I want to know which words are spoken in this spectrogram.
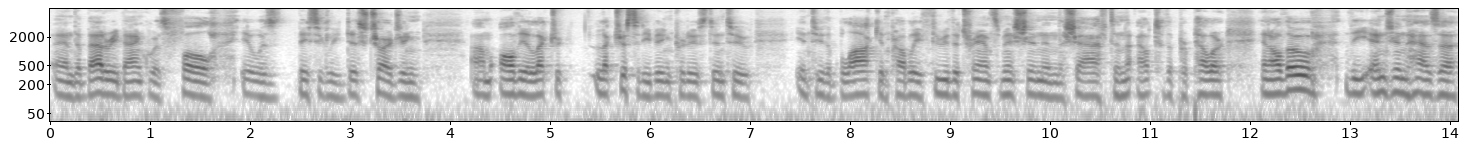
and the battery bank was full, it was basically discharging um, all the electric electricity being produced into into the block and probably through the transmission and the shaft and out to the propeller. And although the engine has a,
